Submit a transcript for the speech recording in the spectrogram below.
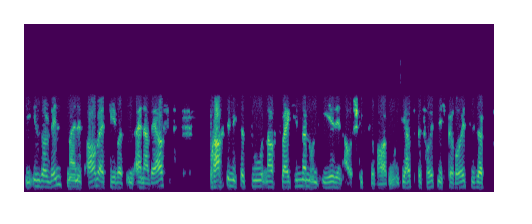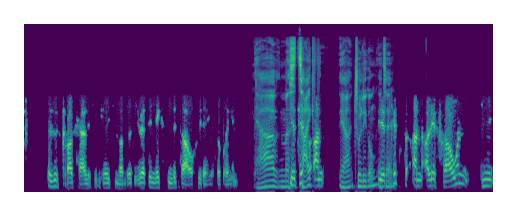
die Insolvenz meines Arbeitgebers in einer Werft, brachte mich dazu, nach zwei Kindern und Ehe den Ausstieg zu wagen. Und sie hat es bis heute nicht bereut. Sie sagt, es ist gerade herrlich in Griechenland. Also ich werde den nächsten Winter auch wieder hier verbringen. Ja, man zeigt. An, ja, Entschuldigung. Ihr Tipp an alle Frauen, die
